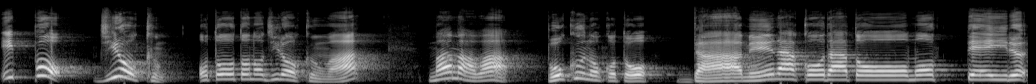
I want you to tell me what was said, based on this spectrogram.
一方、次郎くん。弟の次郎くんは、ママは僕のことをダメな子だと思っている。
